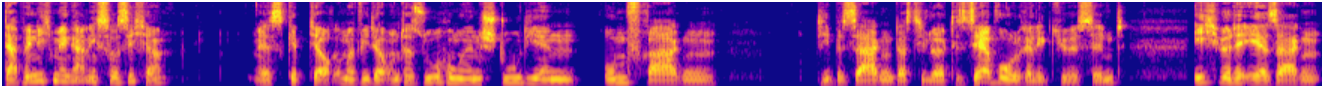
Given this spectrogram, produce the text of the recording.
Da bin ich mir gar nicht so sicher. Es gibt ja auch immer wieder Untersuchungen, Studien, Umfragen, die besagen, dass die Leute sehr wohl religiös sind. Ich würde eher sagen,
